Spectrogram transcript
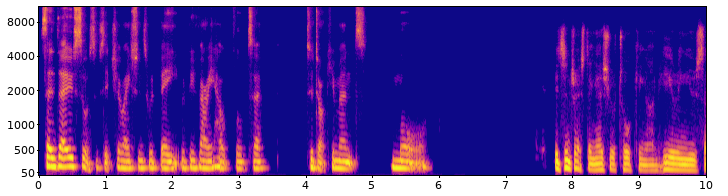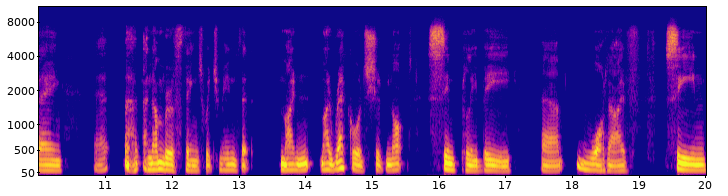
So those sorts of situations would be would be very helpful to to document more. It's interesting as you're talking, I'm hearing you saying uh, a number of things, which means that my my records should not simply be uh, what I've seen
